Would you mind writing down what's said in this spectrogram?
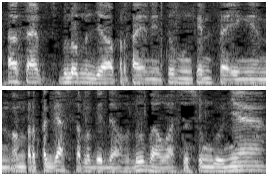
Uh, saya sebelum menjawab pertanyaan itu mungkin saya ingin mempertegas terlebih dahulu bahwa sesungguhnya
